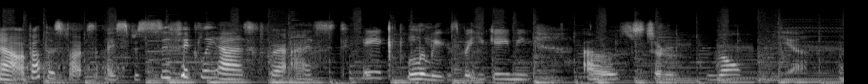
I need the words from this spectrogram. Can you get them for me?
Now, about those flowers, I specifically asked for Aztec lilies, but you gave me Alstromia. I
